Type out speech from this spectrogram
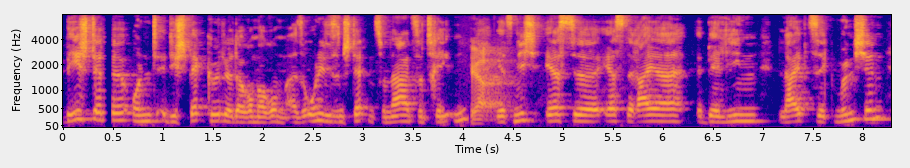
B-Städte und die Speckgürtel darum herum. Also ohne diesen Städten zu nahe zu treten. Ja. Jetzt nicht erste, erste Reihe Berlin, Leipzig, München.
